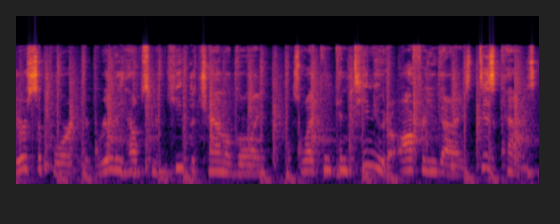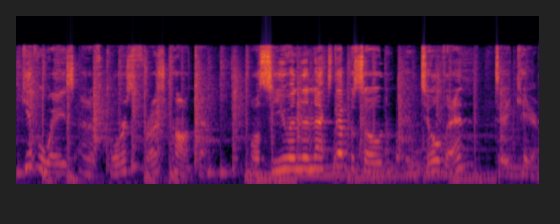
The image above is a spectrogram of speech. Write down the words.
your support, it really helps me keep the channel going so I can continue to offer you guys discounts, giveaways, and of course, fresh content. I'll see you in the next episode. Until then, take care.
